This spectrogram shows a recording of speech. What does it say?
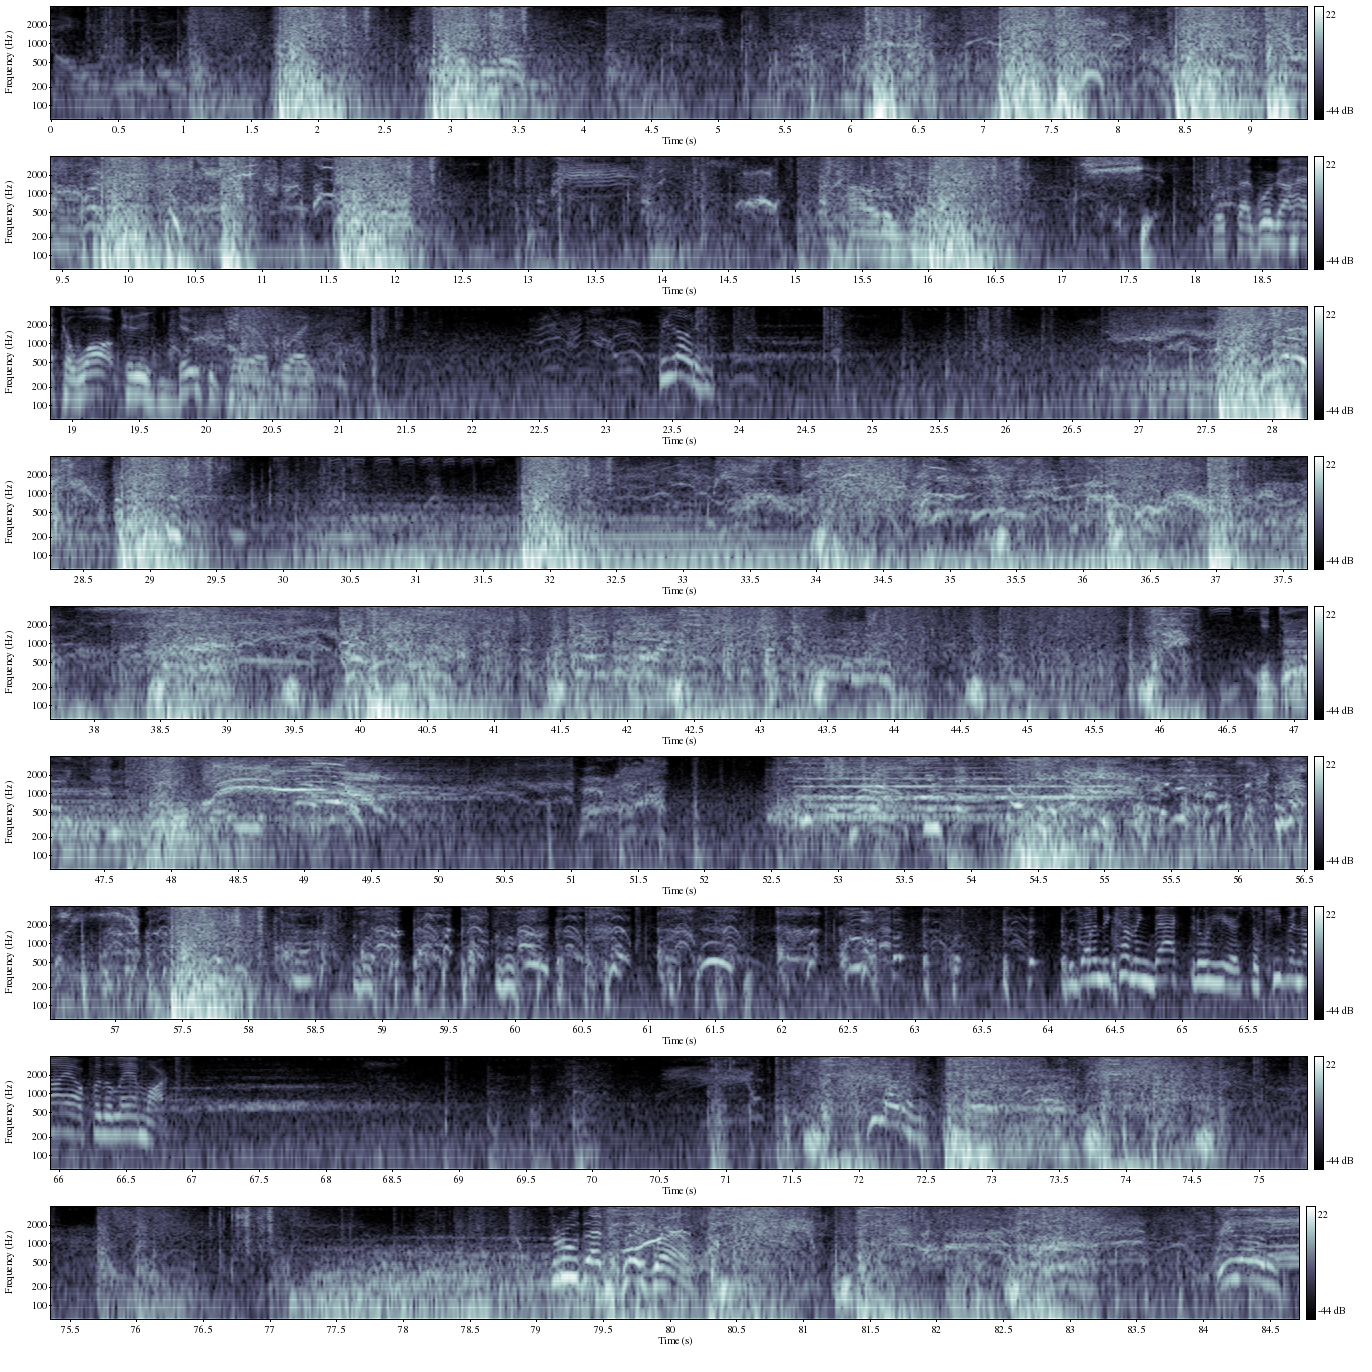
Hey, we might need these. Shit. Looks like we're gonna have to walk to this Ducatel place. Reloading. You do that again. Shoot that! We're gonna be coming back through here, so keep an eye out for the landmarks. Reloading. Through that playground. Reloading.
